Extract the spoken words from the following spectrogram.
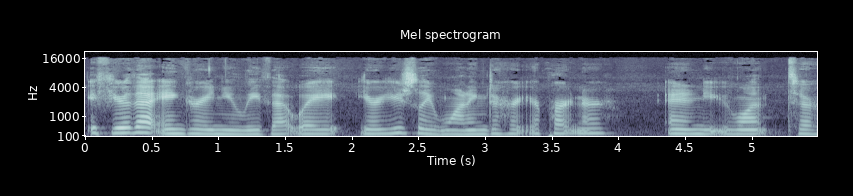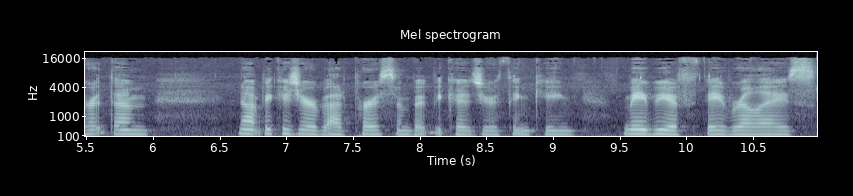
If you're that angry and you leave that way, you're usually wanting to hurt your partner, and you want to hurt them, not because you're a bad person, but because you're thinking maybe if they realize,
